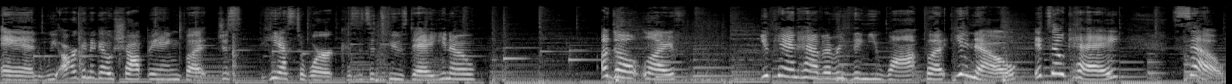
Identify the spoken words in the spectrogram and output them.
And we are going to go shopping, but just he has to work because it's a Tuesday. You know, adult life you can't have everything you want, but you know, it's okay. So,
